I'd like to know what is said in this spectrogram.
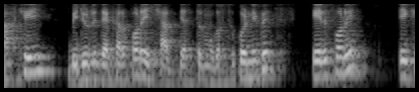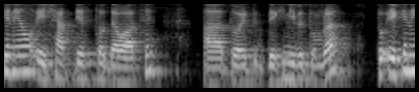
আজকেই ভিডিওটি দেখার পর এই সাতটি স্তর মুখস্থ করে নিবে। এরপরে এখানেও এই সাতটি স্তর দেওয়া আছে। তো এটি দেখে নিবে তোমরা। তো এখানে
